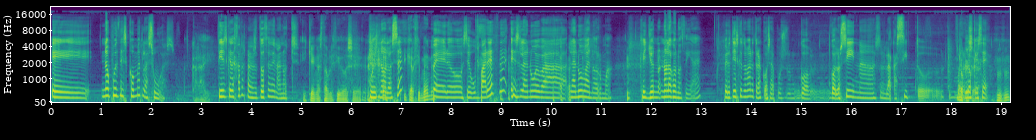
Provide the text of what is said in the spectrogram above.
eh, no puedes comer las uvas. Caray. Tienes que dejarlas para las 12 de la noche. ¿Y quién ha establecido ese...? Pues no lo sé, Iker Jiménez. pero según parece es la nueva, la nueva norma, que yo no, no la conocía, ¿eh? Pero tienes que tomar otra cosa, pues go- golosinas, lacasito, bueno, lo, que sea. Ujú.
